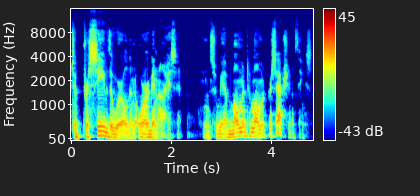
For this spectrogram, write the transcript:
to perceive the world and organize it. And so we have moment to moment perception of things.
